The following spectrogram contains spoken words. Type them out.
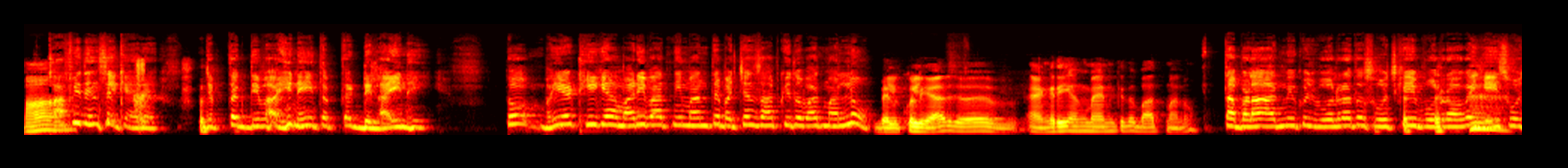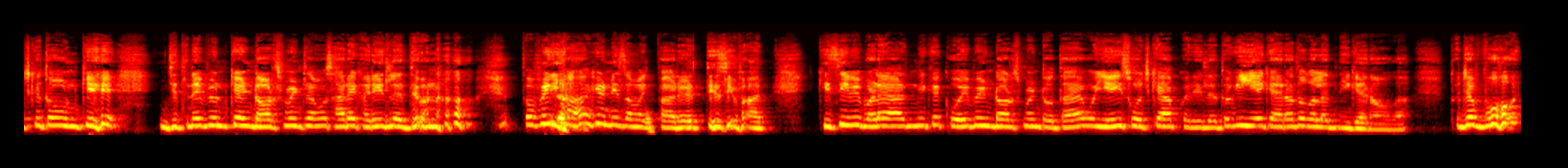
हाँ। काफ़ी दिन से कह रहे हैं जब तक दिवाई नहीं तब तक डिलाई नहीं। तो भैया ठीक है हमारी बात नहीं मानते बच्चन साहब की तो बात मान लो। बिल्कुल यार जो है एंग्री यंग मैन की तो बात मानो। इतना बड़ा आदमी कुछ बोल रहा तो सोच के ही बोल रहा होगा यही सोच के तो उनके जितने भी उनके एंडोर्समेंट हैं वो सारे खरीद लेते हो ना। तो फिर यहाँ क्यों नहीं समझ पा रहे हो इतनी सी बात? किसी भी बड़े आदमी के कोई भी इंडोर्समेंट होता है वो यही सोच के आप खरीद लेते हो कि ये कह रहा तो गलत नहीं कह रहा होगा। तो जब वो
